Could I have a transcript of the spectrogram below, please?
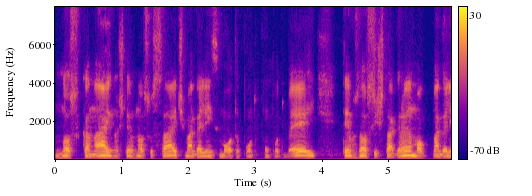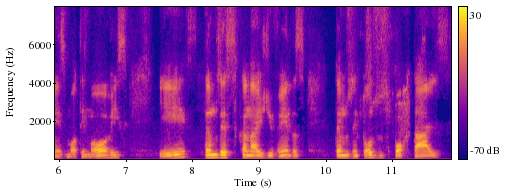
nos nossos canais. Nós temos nosso site, magalhãesmota.com.br, temos nosso Instagram, Magalhães Mota Imóveis, e temos esses canais de vendas, temos em todos os portais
